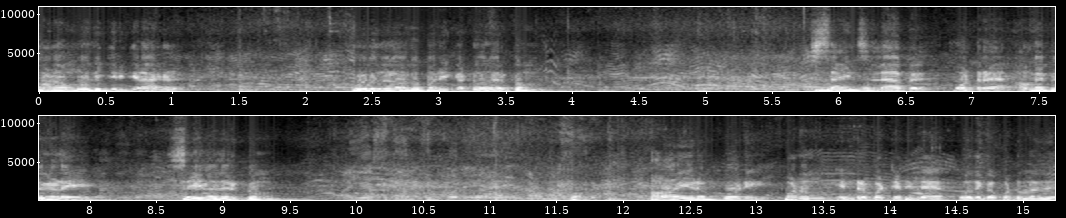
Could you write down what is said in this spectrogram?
பணம் ஒதுக்கியிருக்கிறார்கள். கூடுதல் வகுப்பறை கட்டுவதற்கும் சயின்ஸ் லேப் போன்ற அமைப்புகளை செய்வதற்கும் ஆயிரம் கோடி பணம் இன்று பட்ஜெட்டில் ஒதுக்கப்பட்டுள்ளது.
